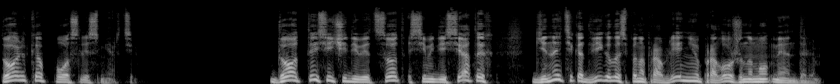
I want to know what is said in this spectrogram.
только после смерти. До 1970-х генетика двигалась по направлению, проложенному Менделем.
